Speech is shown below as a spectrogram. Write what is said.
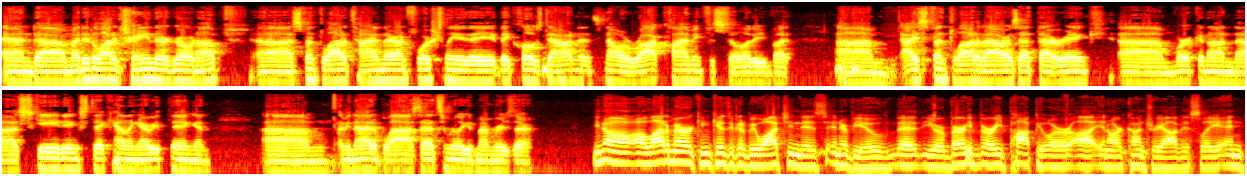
And um, I did a lot of training there growing up. Uh, spent a lot of time there. Unfortunately, they they closed down, and it's now a rock climbing facility. But um, I spent a lot of hours at that rink, um, working on uh, skating, stick handling, everything. And um, I mean, I had a blast. I had some really good memories there. You know, a lot of American kids are going to be watching this interview. You're very, very popular uh, in our country, obviously. And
